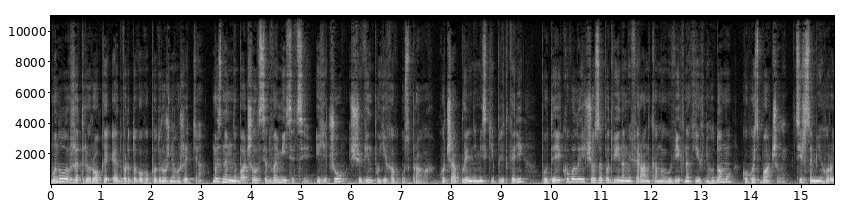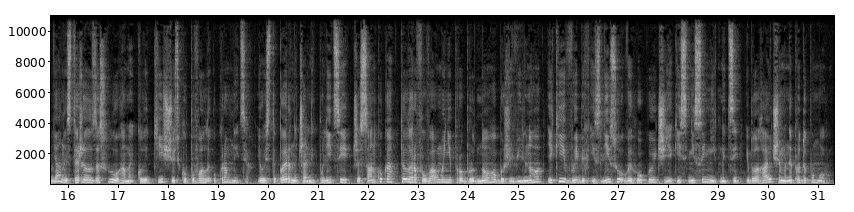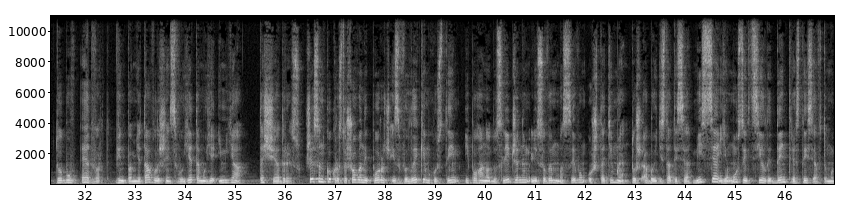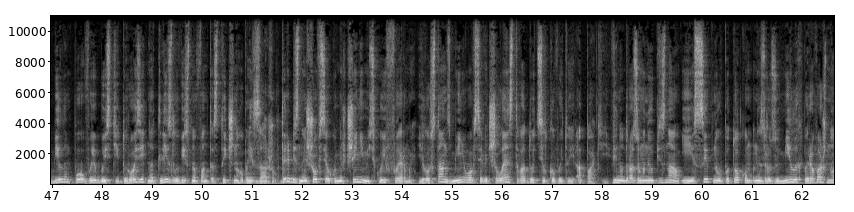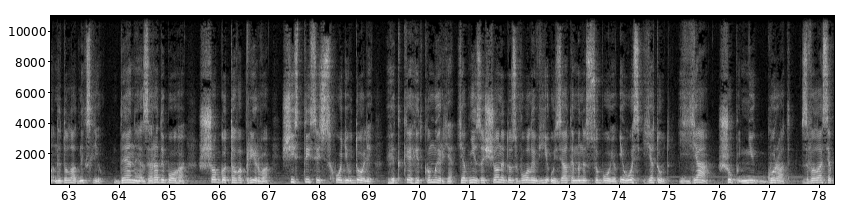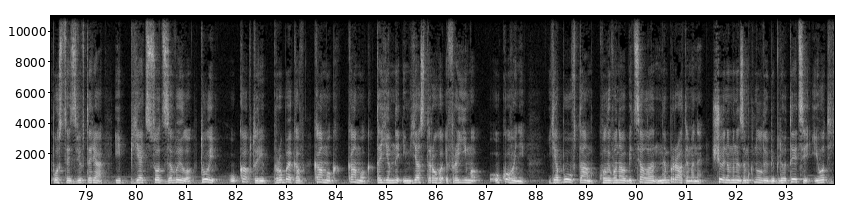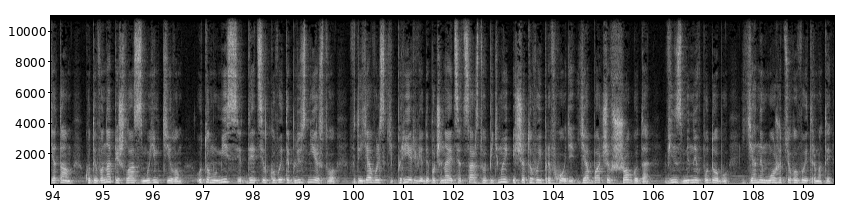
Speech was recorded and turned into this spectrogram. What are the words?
минуло вже три роки Едвардового подружнього життя. Ми з ним не бачилися два місяці, і я чув, що він поїхав у справах. Хоча пильні міські пліткарі подейкували, що за подвійними фіранками у вікнах їхнього дому когось бачили. Ці ж самі городяни стежили за слугами, коли ті щось купували у крамницях. І ось тепер начальник поліції чи Санкука телеграфував мені про брудного божевільного, який вибіг із лісу, вигукуючи якісь нісенітниці і благаючи мене про допомогу. То був Едвард. Він пам'ятав лише своє та моє ім'я та ще адресу. Чесанкук розташований поруч із великим, густим і погано дослідженим лісовим масивом у штаті Мен. Тож, аби дістатися місця, я мусив цілий день трястися автомобілем по вибоїстій дорозі на тлі зловісно фантастичного пейзажу. Дербі знайшовся у комірчині міської ферми. Його стан змінювався від шаленства до цілковитої апатії. Він одразу мене упізнав і сипнув потоком незрозумілих, переважно недоладних слів. Дене, заради Бога, що готова прірва, шість тисяч сходів долі, гидке гидкомир'я. Я б ні за що не дозволив їй узяти мене з собою. І ось я тут. Я, шуб Нігурат, звелася постать з вівтаря, і п'ять сот завило. Той у каптурі пробекав камок, камок, таємне ім'я старого Ефраїма у ковані. Я був там, коли вона обіцяла не брати мене. Щойно мене замкнули у бібліотеці, і от я там, куди вона пішла з моїм тілом, у тому місці, де цілковите блюзнірство, в диявольській прірві, де починається царство пітьми і щитовий при вході. Я бачив Шогота. Він змінив подобу. Я не можу цього витримати.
